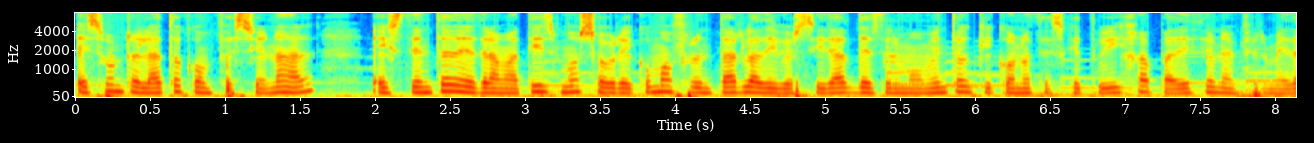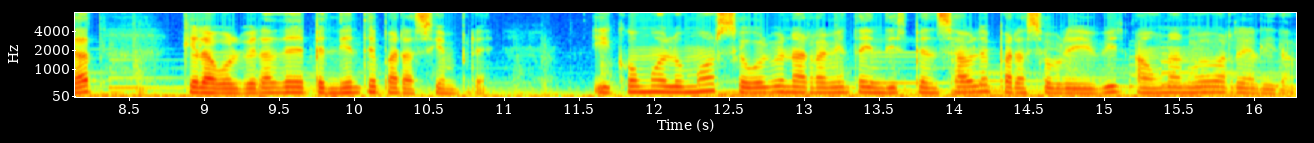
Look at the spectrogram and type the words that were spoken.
es un relato confesional extento de dramatismo sobre cómo afrontar la diversidad desde el momento en que conoces que tu hija padece una enfermedad que la volverá dependiente para siempre, y cómo el humor se vuelve una herramienta indispensable para sobrevivir a una nueva realidad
